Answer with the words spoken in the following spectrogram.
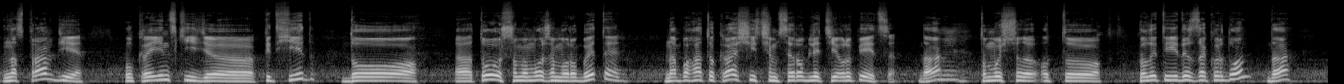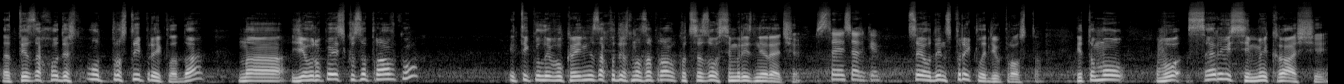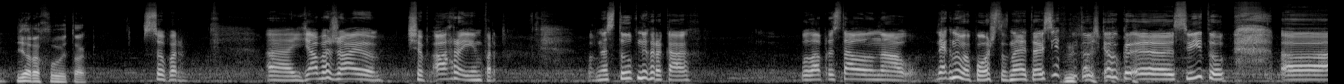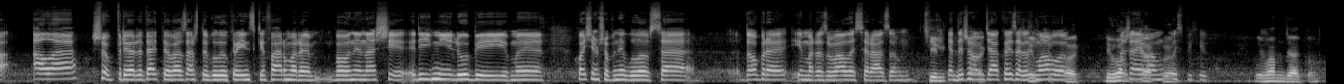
Насправді український е, підхід до е, того, що ми можемо робити, набагато кращий, чим це роблять європейці. Да? Тому що, от о, коли ти йдеш за кордон, да, е, ти заходиш, ну, от простий приклад, да, на європейську заправку, і ти, коли в Україні заходиш на заправку, це зовсім різні речі. 100%. Це один з прикладів просто. І тому в сервісі ми кращі, я рахую так. Супер. Е, я бажаю, щоб агроімпорт в наступних роках була представлена як нова пошта, знаєте, у всіх куточках е, світу. Е, але щоб пріоритети у вас завжди були українські фермери, бо вони наші рідні, любі, і ми хочемо, щоб в них було все добре і ми розвивалися разом. Тільки Я дуже вам так, дякую за тільки розмову. так. І вам Бажаю вам успіхів. І вам дякую.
